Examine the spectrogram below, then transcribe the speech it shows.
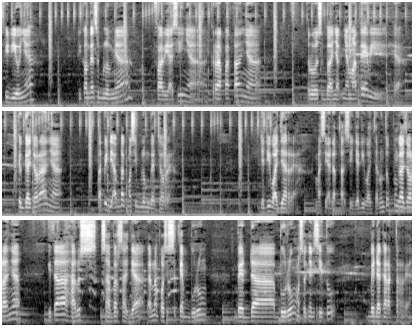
videonya di konten sebelumnya variasinya, kerapatannya, terus banyaknya materi ya. Kegacorannya. Tapi di ablak masih belum gacor ya. Jadi wajar ya. Masih adaptasi jadi wajar. Untuk penggacorannya kita harus sabar saja. Karena proses setiap burung beda burung maksudnya di situ beda karakter ya.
